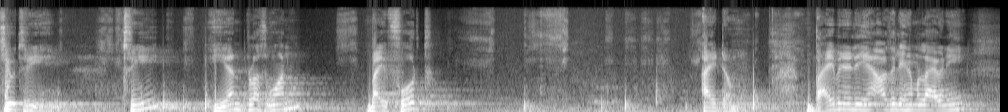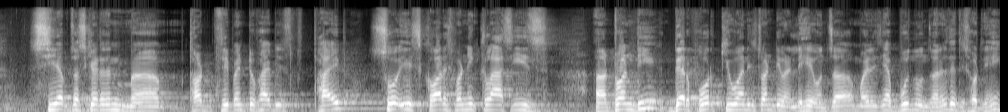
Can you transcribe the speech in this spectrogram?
Q three three N plus one by fourth item भाइ बहिनीले यहाँ अझ लेख्न मन लाग्यो भने CF just greater than thirty three point two five is five so is corresponding class is twenty therefore Q one is twenty भनेर लेखेको हुन्छ। मैले चाहिँ यहाँ बुझ्नुहुन्छ भने त्यति छोडिदिएँ।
